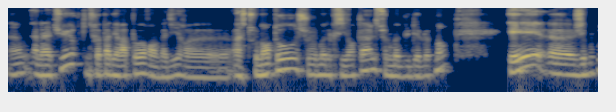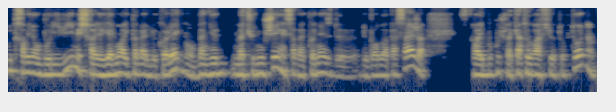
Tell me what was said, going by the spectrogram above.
hein, à la nature, qui ne soient pas des rapports, on va dire, euh, instrumentaux sur le mode occidental, sur le mode du développement. Et euh, j'ai beaucoup travaillé en Bolivie, mais je travaille également avec pas mal de collègues, dont Mathieu Nouché, que certains connaissent de, Bordeaux à Passage, qui travaille beaucoup sur la cartographie autochtone.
